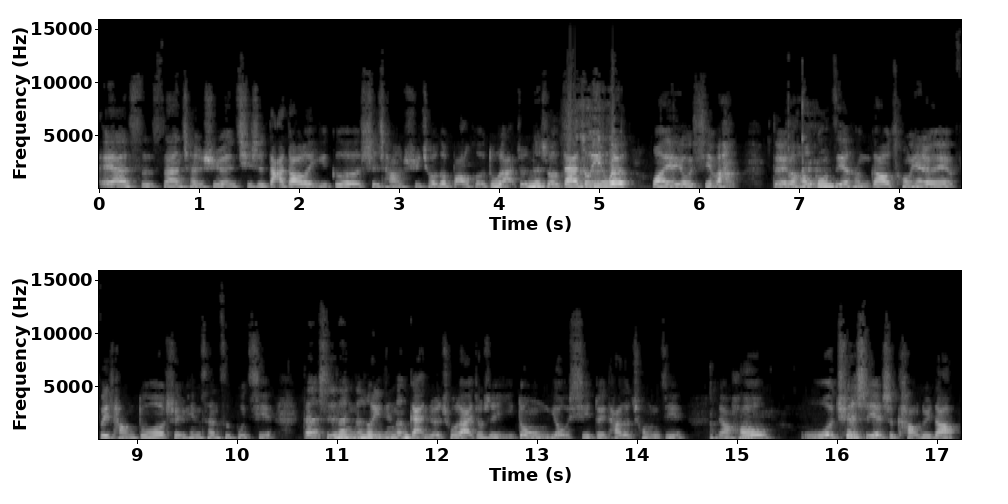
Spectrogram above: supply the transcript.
AS 三程序员其实达到了一个市场需求的饱和度啦，就是那时候大家都因为 网页游戏嘛，对，然后工资也很高，从业人员也非常多，水平参差不齐，但是实际上你那时候已经能感觉出来，就是移动游戏对它的冲击，然后嗯。我确实也是考虑到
